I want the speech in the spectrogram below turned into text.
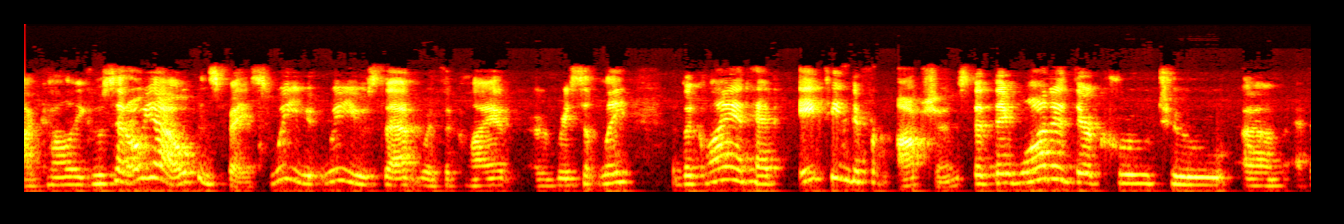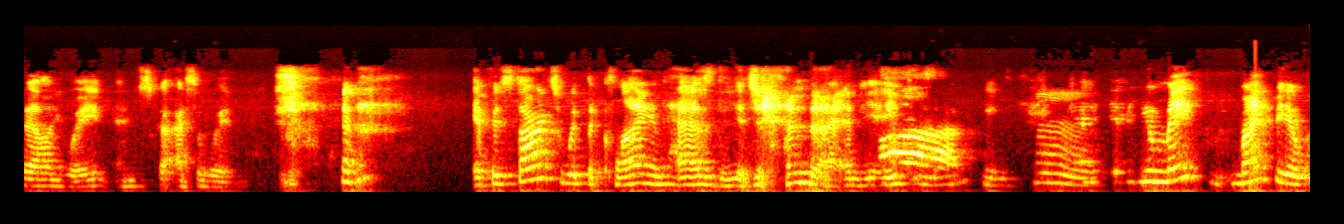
a colleague who said, "Oh yeah, open space. We we used that with the client recently. The client had 18 different options that they wanted their crew to um, evaluate." And I said, "Wait." if it starts with the client has the agenda and the ah, hmm. you make might be a,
